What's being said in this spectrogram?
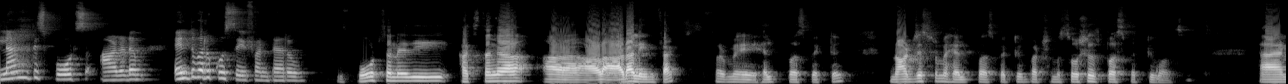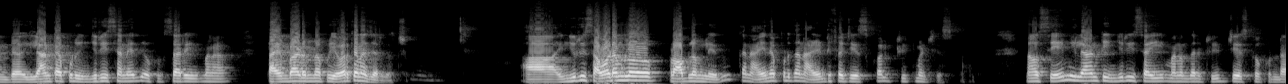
ఇలాంటి స్పోర్ట్స్ ఆడడం ఎంతవరకు సేఫ్ అంటారు? స్పోర్ట్స్ అనేది ఖచ్చితంగా ఆడాలి in fact from a health perspective not just from a health perspective but from social perspective also and ఇలాంటప్పుడు ఇంజరీస్ అనేది ఒక్కొక్కసారి మన టైం బ్యాడ్ ఉన్నప్పుడు ఎవరికైనా జరగచ్చు. ఆ ఇంజరీస్ అవ్వడంలో ప్రాబ్లం లేదు కానీ అయినప్పుడు దాన్ని ఐడెంటిఫై చేసుకోవాలి ట్రీట్మెంట్ చేసుకోవాలి. నా సేమ్ ఇలాంటి ఇంజరీస్ అయ్యి మనం దాన్ని ట్రీట్ చేసుకోకుండా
